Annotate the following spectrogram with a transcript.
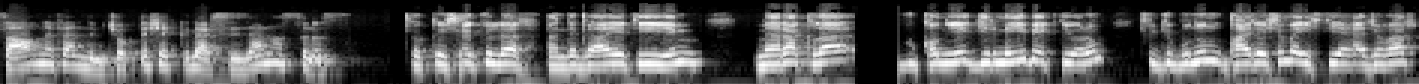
Sağ olun efendim. Çok teşekkürler. Sizler nasılsınız? Çok teşekkürler. Ben de gayet iyiyim. Merakla bu konuya girmeyi bekliyorum. Çünkü bunun paylaşıma ihtiyacı var.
